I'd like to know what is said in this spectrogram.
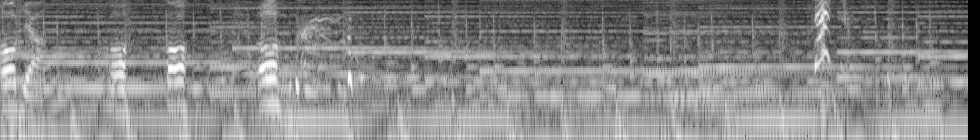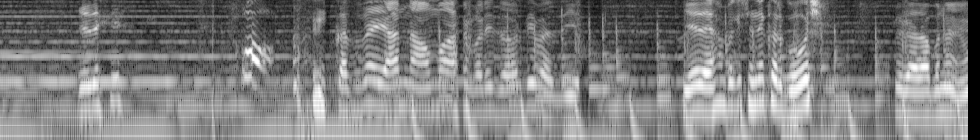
ओ क्या ओ ओ ओ ये देखिए। यार, नाम मार, बड़ी ज़ोर दी बज दी ये यहाँ पे किसी ने खरगोश वगैरह बनाए हो।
